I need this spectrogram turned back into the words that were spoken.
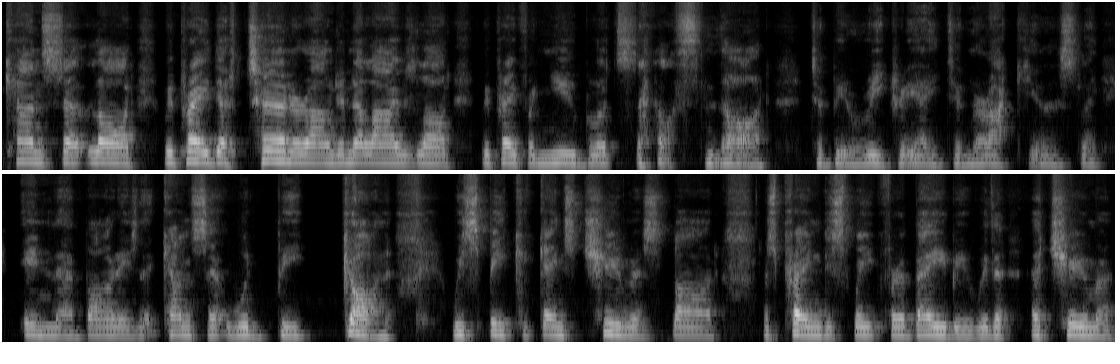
cancer, Lord. We pray the turnaround in their lives, Lord. We pray for new blood cells, Lord, to be recreated miraculously in their bodies, that cancer would be gone. We speak against tumors, Lord. I was praying this week for a baby with a, a tumor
